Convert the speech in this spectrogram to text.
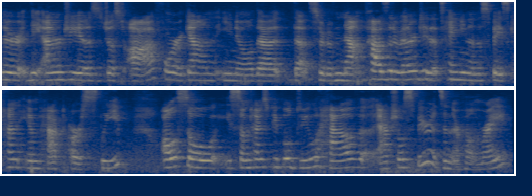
the energy is just off or again, you know, that, that sort of not positive energy that's hanging in the space can impact our sleep. Also, sometimes people do have actual spirits in their home, right?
